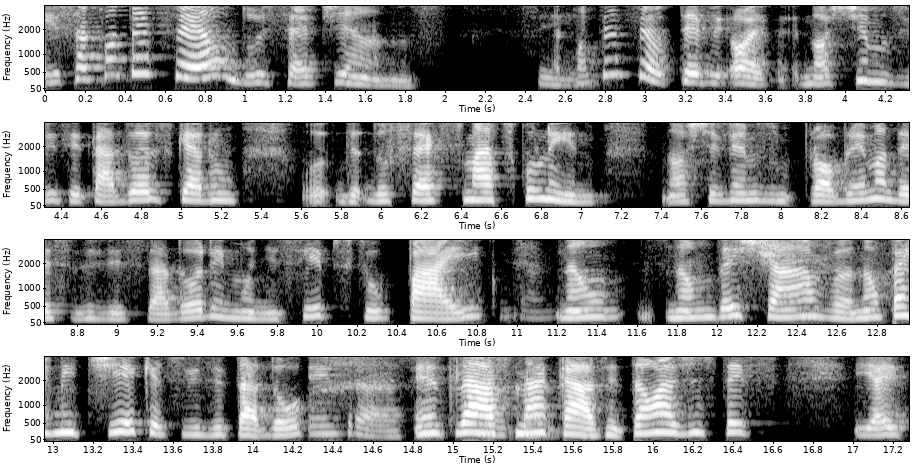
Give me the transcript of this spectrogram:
isso aconteceu dos sete anos. Sim. Aconteceu. Teve, olha, nós tínhamos visitadores que eram do sexo masculino. Nós tivemos um problema desses visitadores em municípios que o pai não, não deixava, não permitia que esse visitador entrasse, entrasse na casa. Então a gente teve. E aí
